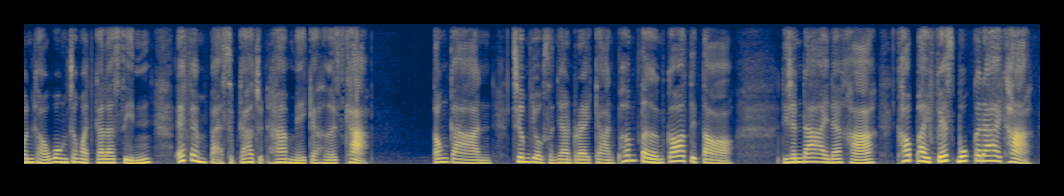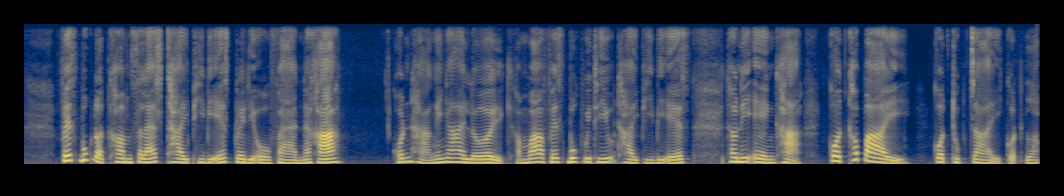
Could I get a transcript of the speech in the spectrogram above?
คนเขาวงจังหวัดกาลสิน FM 89.5เมกะเฮิรตซ์ค่ะ ต้องการเชื่อมโยงสัญญาณรายการเพิ่มเติมก็ติดต่อ ดิฉันได้นะคะ เข้าไป Facebook ก็ได้ค่ะ facebook.com/thaipbsradiofan นะคะค้นหาง่ายๆเลยคำว่า Facebook วิทยุไทย PBS เท่านี้เองค่ะ กดเข้าไป กดถูกใจ กดไล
